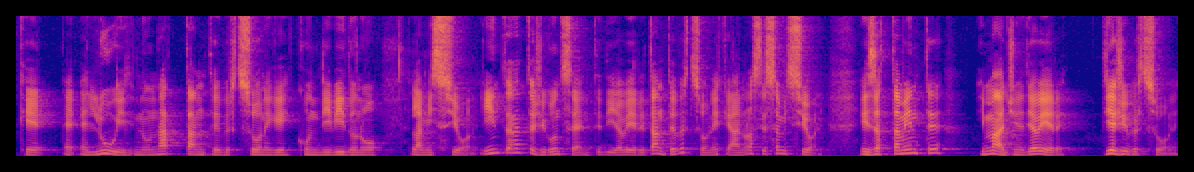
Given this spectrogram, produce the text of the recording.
che è, è lui, non ha tante persone che condividono la missione. Internet ci consente di avere tante persone che hanno la stessa missione. Esattamente, immagina di avere 10 persone,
